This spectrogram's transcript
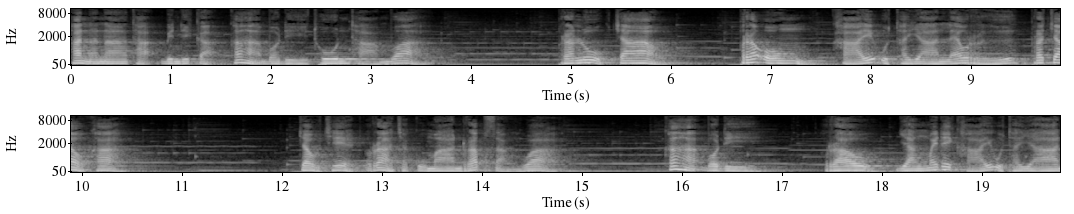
ท่านอนาถบินดิกะขหาบดีทูลถามว่า พระลูกเจ้า พระองค์ขายอุทยานแล้วหรือพระเจ้าข้าเจ้าเชษราชกุมารรับสั่งว่าขหบดี เรายังไม่ได้ขายอุทยาน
